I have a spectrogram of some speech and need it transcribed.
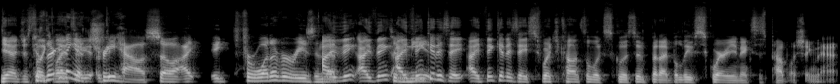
Yeah, just like they're getting a treehouse. So I, it, for whatever reason, I think I think I think it- is a I think it is a Switch console exclusive, but I believe Square Enix is publishing that.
